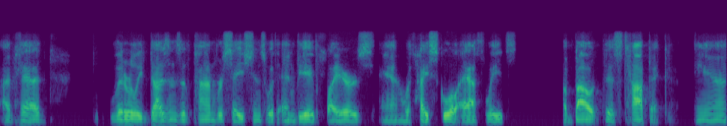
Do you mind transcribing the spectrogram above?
I've had literally dozens of conversations with NBA players and with high school athletes about this topic. And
